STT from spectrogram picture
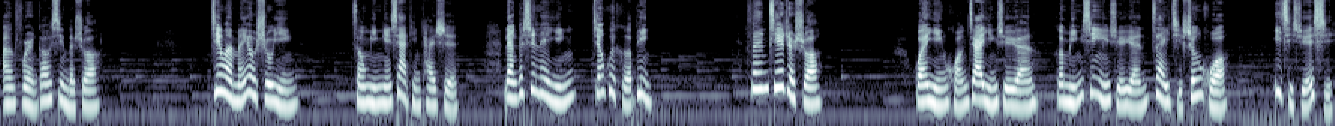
安夫人高兴地说：“今晚没有输赢，从明年夏天开始，两个训练营将会合并。”费恩接着说：“欢迎皇家营学员和明星营学员在一起生活，一起学习。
